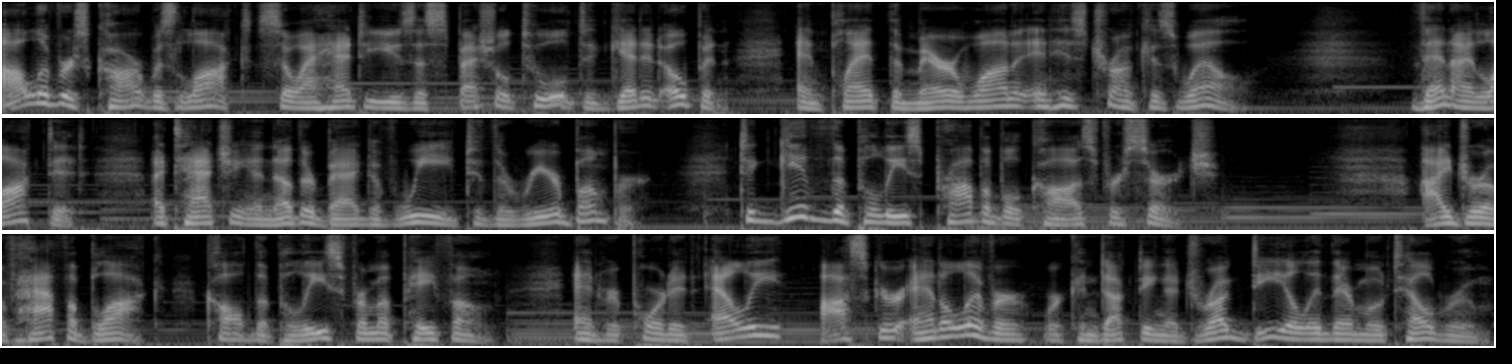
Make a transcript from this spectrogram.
Oliver's car was locked, so I had to use a special tool to get it open and plant the marijuana in his trunk as well. Then I locked it, attaching another bag of weed to the rear bumper to give the police probable cause for search. I drove half a block, called the police from a payphone, and reported Ellie, Oscar, and Oliver were conducting a drug deal in their motel room,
